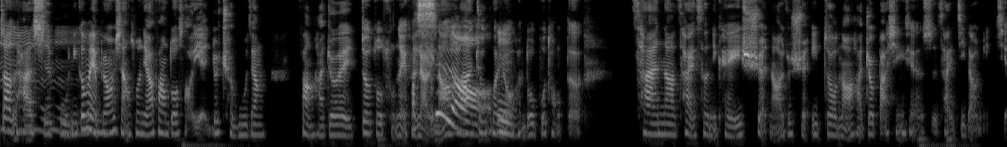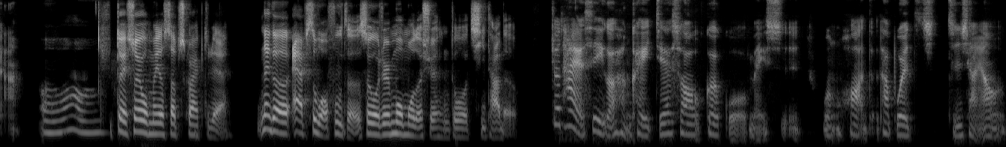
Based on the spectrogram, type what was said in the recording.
照着他的食谱，嗯、你根本也不用想说你要放多少盐，你就全部这样。放它就会就做出那份料理，哦哦、然后它就会有很多不同的餐啊、嗯、菜色，你可以选，然后就选一周，然后他就把新鲜的食材寄到你家。哦，对，所以我们有 subscribe to that 那个 app 是我负责的，所以我就会默默的学很多其他的。就它也是一个很可以接受各国美食文化的，它不会只想要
